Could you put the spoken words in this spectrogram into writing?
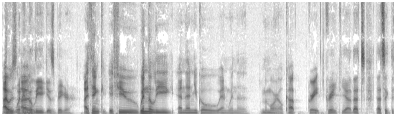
I was- winning I the league is bigger. I think if you win the league and then you go and win the Memorial Cup, great. Great, yeah. That's that's like the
